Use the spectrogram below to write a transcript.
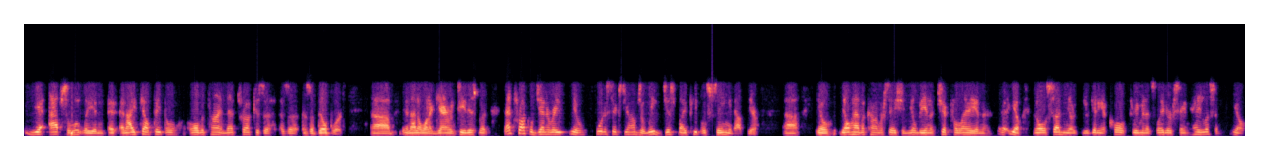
Yeah, absolutely. And and I tell people all the time that truck is a as a as a billboard. Uh, and I don't want to guarantee this, but that truck will generate, you know, four to six jobs a week just by people seeing it out there. Uh, you know, they'll have a conversation. You'll be in a Chick Fil A, and uh, you know, and all of a sudden you're, you're getting a call three minutes later saying, "Hey, listen, you know,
